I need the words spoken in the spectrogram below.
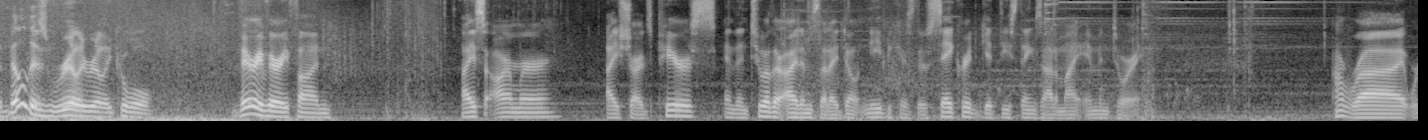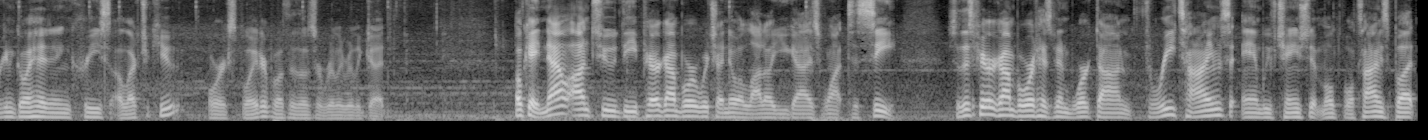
The build is really, really cool. Very, very fun. Ice armor, ice shards pierce, and then two other items that I don't need because they're sacred. Get these things out of my inventory. Alright, we're going to go ahead and increase electrocute or exploiter. Both of those are really, really good. Okay, now onto the Paragon board, which I know a lot of you guys want to see. So this Paragon board has been worked on three times, and we've changed it multiple times, but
